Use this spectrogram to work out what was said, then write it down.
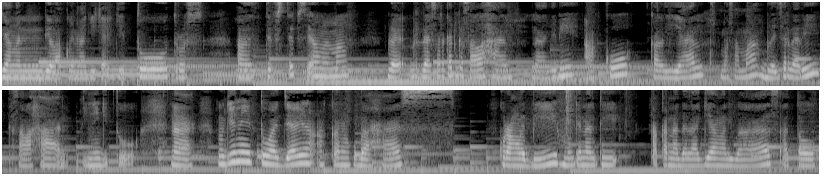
jangan dilakuin lagi kayak gitu. Terus uh, tips-tips uh, yang memang berdasarkan kesalahan nah jadi aku kalian sama-sama belajar dari kesalahan intinya gitu. Nah mungkin itu aja yang akan aku bahas. Kurang lebih mungkin nanti akan ada lagi yang dibahas atau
